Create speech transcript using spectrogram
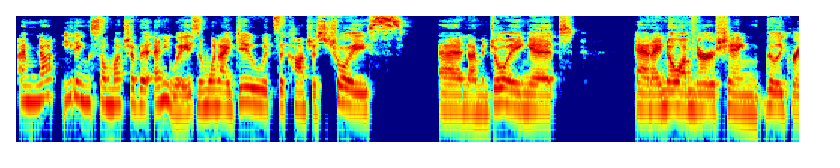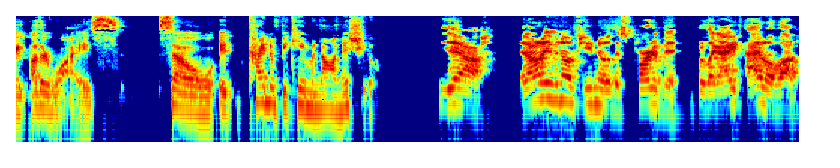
I'm not eating so much of it anyways. And when I do, it's a conscious choice and I'm enjoying it. And I know I'm nourishing really great otherwise. So it kind of became a non issue. Yeah. And I don't even know if you know this part of it, but like I, I had a lot of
